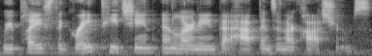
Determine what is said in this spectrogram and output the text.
replace the great teaching and learning that happens in our classrooms.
